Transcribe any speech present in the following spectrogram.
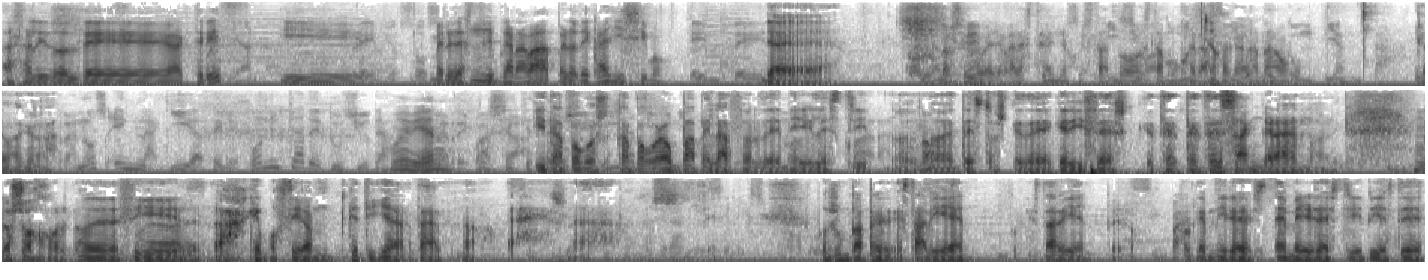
ha salido el de actriz y Meryl Streep Mm. ganaba, pero de callísimo. Ya, ya, ya. No se lo iba a llevar este año, estando esta mujeraza que ha ganado. Que va, que va. Muy bien, así que Y tampoco, tampoco era un papelazo el de Meryl Streep, ¿no? No de estos que, te- que dices, que te, te, te sangran los ojos, ¿no? De decir, ah, qué emoción, qué tilla, tal. No, es una. Sí. Pues un papel que está bien, está bien, pero. Porque Meryl, eh, Meryl Streep y este,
